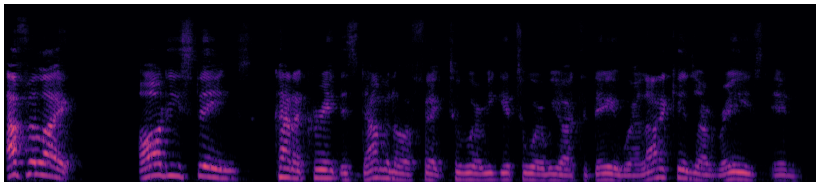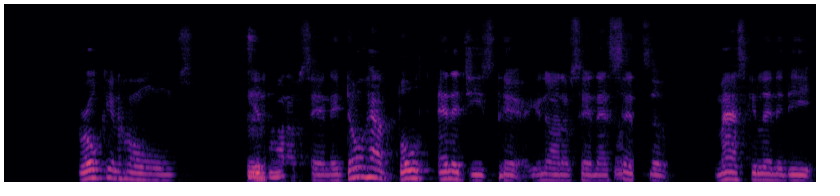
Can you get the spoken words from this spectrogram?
I feel like all these things kind of create this domino effect to where we get to where we are today, where a lot of kids are raised in broken homes. You mm-hmm. know what I'm saying? They don't have both energies there. You know what I'm saying? That sense of masculinity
